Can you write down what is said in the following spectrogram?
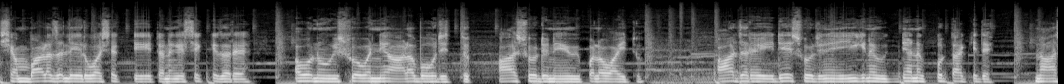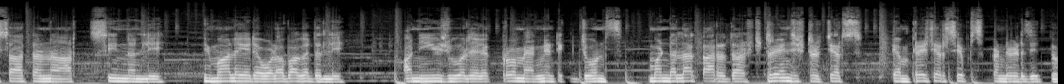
ಶಂಬಾಳದಲ್ಲಿ ಇರುವ ಶಕ್ತಿ ತನಗೆ ಸಿಕ್ಕಿದರೆ ಅವನು ವಿಶ್ವವನ್ನೇ ಆಳಬಹುದಿತ್ತು. ಆ ಶೋಧನೆ ವಿಫಲವಾಯಿತು. ಆದರೆ ಇದೇ ಶೋಧನೆ ಈಗಿನ ವಿಜ್ಞಾನಕ್ಕೂ ತಾಕಿದೆ ನಾಸಾ ತನ್ನ ಅರ್ತ್ಸೀನ್ನಲ್ಲಿ ಹಿಮಾಲಯದ ಒಳಭಾಗದಲ್ಲಿ ಅನ್ಯೂಶುವಲ್ ಎಲೆಕ್ಟ್ರೋಮ್ಯಾಗ್ನೆಟಿಕ್ ಜೋನ್ಸ್ ಮಂಡಲಾಕಾರದ ಸ್ಟ್ರೇಂಜ್ ಸ್ಟ್ರಕ್ಚರ್ಸ್ ಟೆಂಪರೇಚರ್ ಶಿಫ್ಟ್ಸ್ ಕಂಡುಹಿಡಿದಿತ್ತು.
